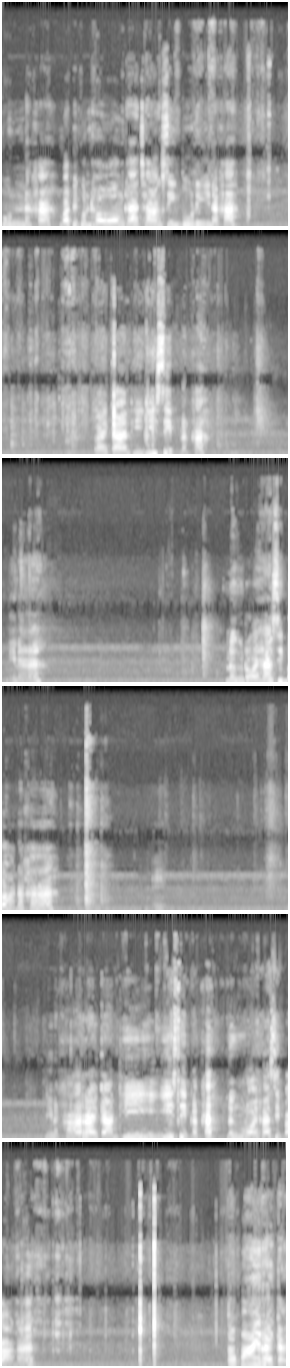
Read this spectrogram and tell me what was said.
กุลนะคะ วัดพิกุลทองท่าช้างสิงห์บุรีนะคะ รายการที่ 20 นะคะ นี่นะ 150 บาทนะคะ นี่นี่นะคะ รายการที่ 20 นะคะ 150 บาทนะ ต่อไปรายการ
